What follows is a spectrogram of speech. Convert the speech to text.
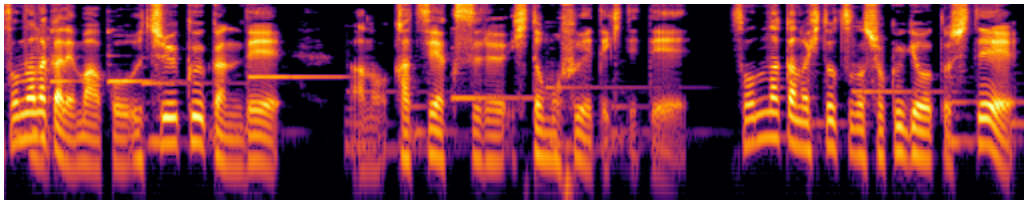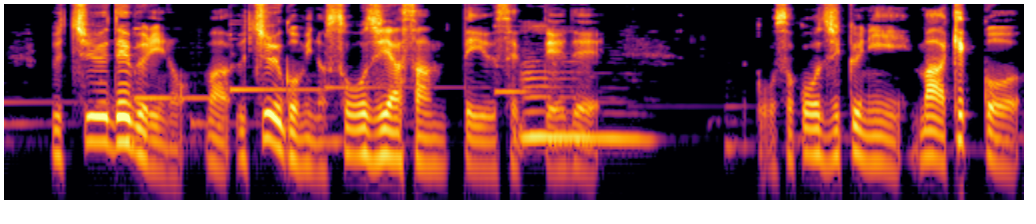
そんな中でまあこう宇宙空間で、あの、活躍する人も増えてきてて、その中の一つの職業として、宇宙デブリの、まあ宇宙ゴミの掃除屋さんっていう設定でう、ん。こうそこを軸に、まあ結構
